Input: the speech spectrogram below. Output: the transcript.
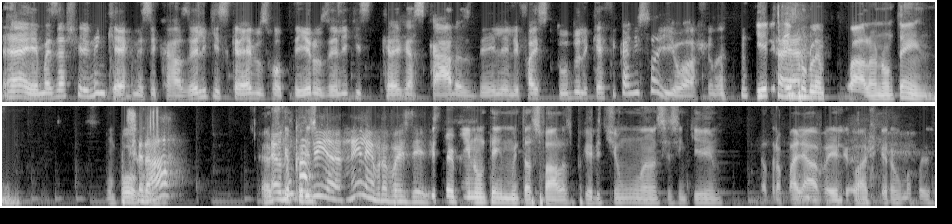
É, mas acho que ele nem quer nesse caso. Ele que escreve os roteiros, ele que escreve as caras dele, ele faz tudo, ele quer ficar nisso aí, eu acho, né? E ele é. tem problema com fala, não tem? Um pouco? Será? Eu, eu é nunca vi, nem lembro a voz dele. O Mr. Bean não tem muitas falas, porque ele tinha um lance assim que atrapalhava ele. Eu acho que era alguma coisa.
